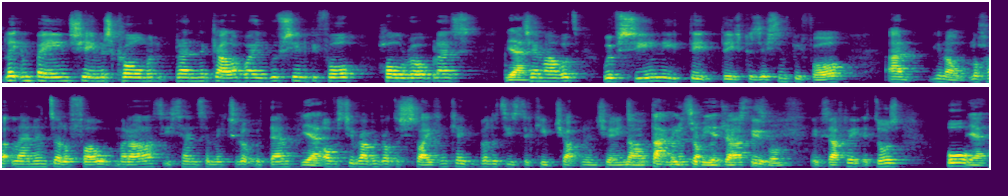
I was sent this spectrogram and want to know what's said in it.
Leighton Baines, Seamus Coleman, Brendan Galloway, we've seen it before, Hall Robles, yeah. Tim Howard, we've seen the, the, these positions before. And, you know, look at Lennon, Deulofeu, Mirallas, he tends to mix it up with them. Yeah. Obviously, we haven't got the striking capabilities to keep chopping and changing. No, that needs to be addressed this month. Exactly, it does. But Yeah.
